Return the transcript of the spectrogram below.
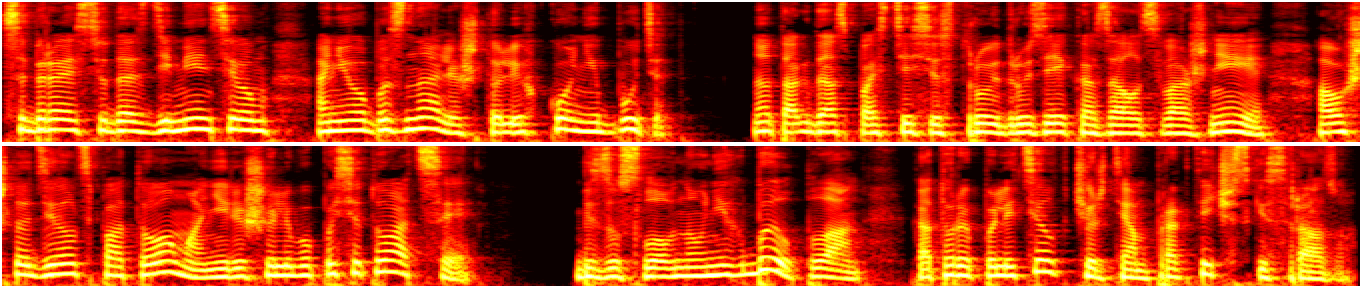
Собираясь сюда с Дементьевым, они оба знали, что легко не будет. Но тогда спасти сестру и друзей казалось важнее, а уж что делать потом, они решили бы по ситуации. Безусловно, у них был план, который полетел к чертям практически сразу,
